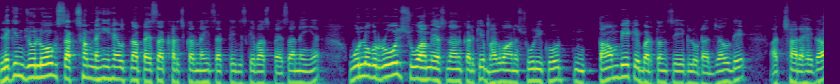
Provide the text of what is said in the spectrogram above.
लेकिन जो लोग सक्षम नहीं है, उतना पैसा खर्च कर नहीं सकते, जिसके पास पैसा नहीं है, वो लोग रोज़ सुबह में स्नान करके भगवान सूर्य को तांबे के बर्तन से एक लोटा जल दे अच्छा रहेगा।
